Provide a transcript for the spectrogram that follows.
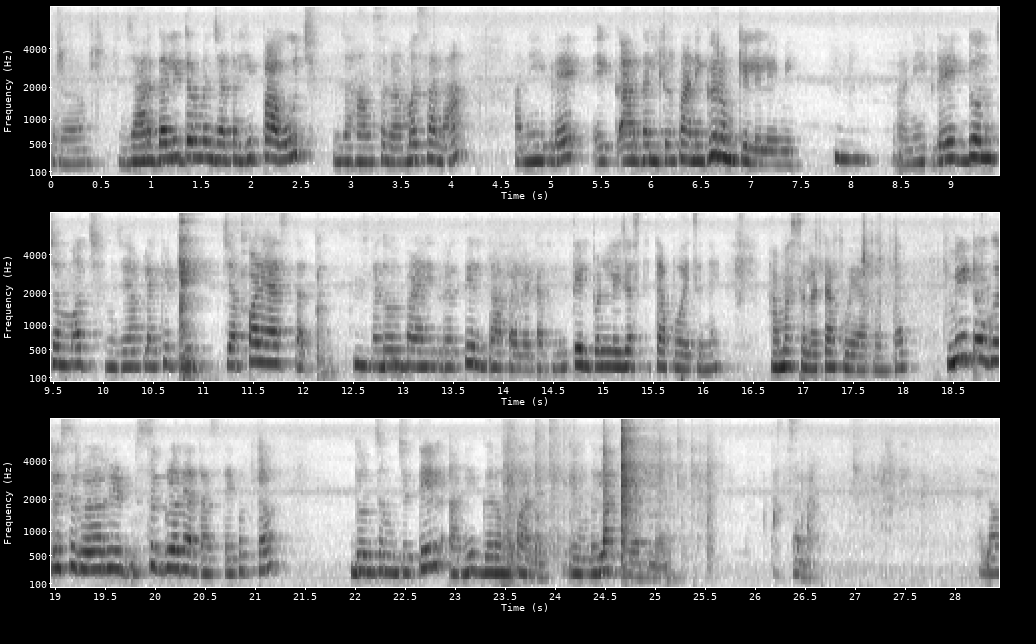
तर म्हणजे अर्धा लिटर म्हणजे आता ही पाऊच म्हणजे हा सगळा मसाला आणि इकडे एक अर्धा लिटर पाणी गरम केलेलं आहे मी. आणि इकडे एक दोन चम्मच म्हणजे आपल्या किटलीच्या पळ्या असतात. त्या दोन पळ्या इकडे तेल तापायला टाकले. तेल पण लय जास्त तापवायचं नाही. हा मसाला टाकूया आपण त्यात. मीठ वगैरे सगळं रेड सगळं त्यात असते फक्त. दोन चमचे तेल आणि गरम पाणी. एवढं लागतंय आपल्याला. चला. ह्याला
